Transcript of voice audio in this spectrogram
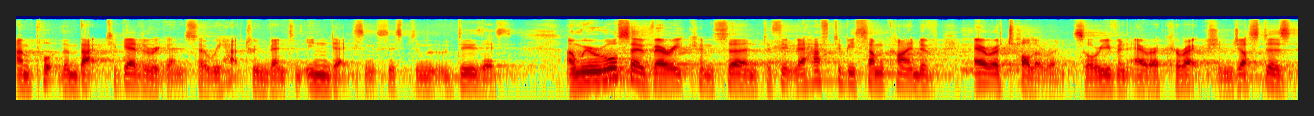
and put them back together again. So we had to invent an indexing system that would do this. And we were also very concerned to think there has to be some kind of error tolerance or even error correction, just as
